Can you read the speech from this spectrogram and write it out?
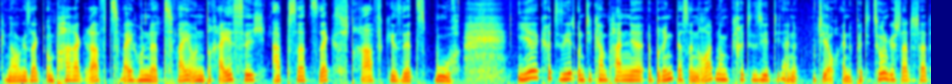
genau gesagt um Paragraph 232 Absatz 6 Strafgesetzbuch. Ihr kritisiert und die Kampagne bringt das in Ordnung, kritisiert, die, eine, die auch eine Petition gestartet hat.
